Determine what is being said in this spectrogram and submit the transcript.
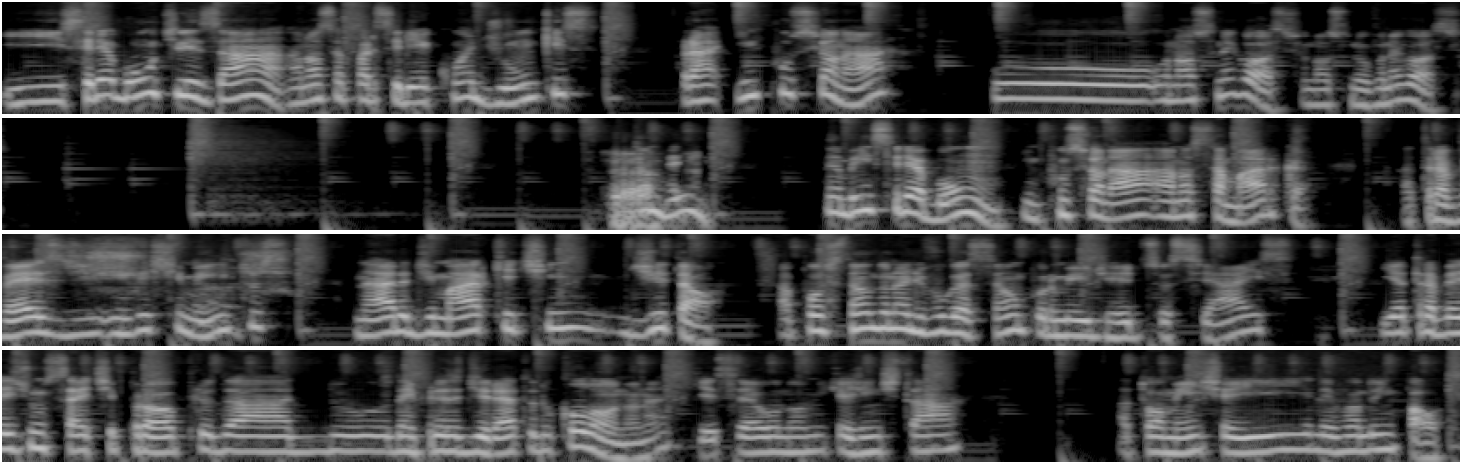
E seria bom utilizar a nossa parceria com a Junks para impulsionar o, o, nosso negócio, o nosso novo negócio. É. Também, também seria bom impulsionar a nossa marca através de investimentos na área de marketing digital, apostando na divulgação por meio de redes sociais e através de um site próprio da, do, da empresa direta do Colono, né? Que esse é o nome que a gente está atualmente aí levando em pauta.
